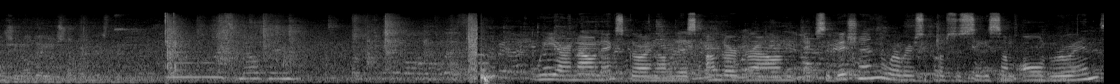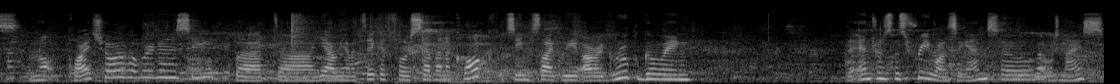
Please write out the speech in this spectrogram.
O si no del. We are now next going on this underground exhibition where we're supposed to see some old ruins. I'm not quite sure what we're gonna see, but uh, yeah, we have a ticket for 7 o'clock. It seems like we are a group going. The entrance was free once again, so that was nice.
